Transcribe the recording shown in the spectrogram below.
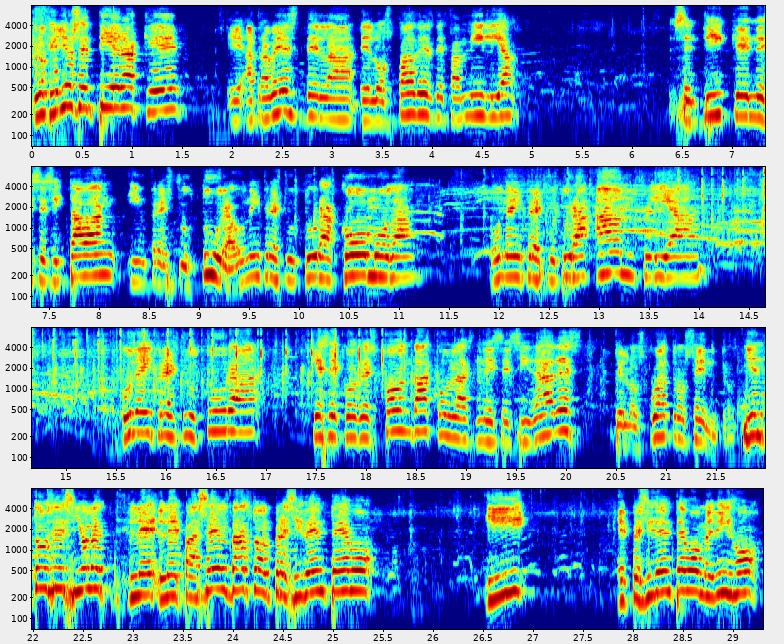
Lo que yo sentí era que eh, a través de, la, de los padres de familia sentí que necesitaban infraestructura, una infraestructura cómoda, una infraestructura amplia, una infraestructura que se corresponda con las necesidades de los cuatro centros. Y entonces yo le, le, pasé el dato al presidente Evo y el presidente Evo me dijo,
